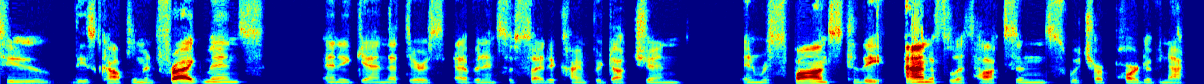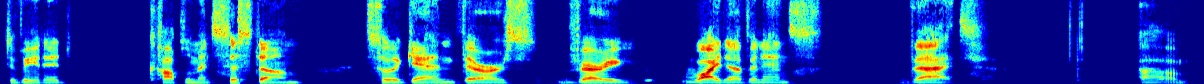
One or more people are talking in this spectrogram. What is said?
to these complement fragments. And again, that there's evidence of cytokine production in response to the anaphylatoxins, which are part of an activated complement system. So again, there's very wide evidence that um,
